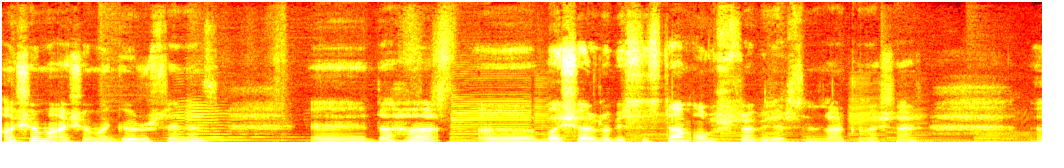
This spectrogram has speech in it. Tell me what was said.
aşama aşama görürseniz daha e, başarılı bir sistem oluşturabilirsiniz arkadaşlar. E,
